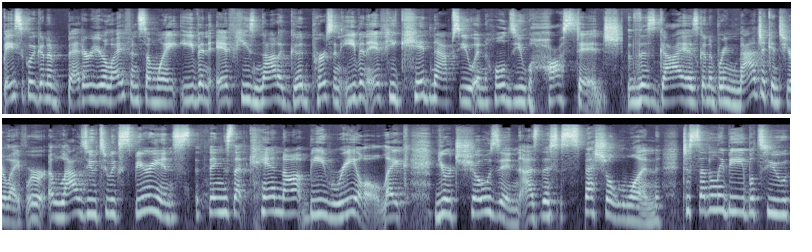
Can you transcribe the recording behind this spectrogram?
basically going to better your life in some way, even if he's not a good person, even if he kidnaps you and holds you hostage. This guy is going to bring magic into your life or allows you to experience things that cannot be real. Like you're chosen as this special one to suddenly be able to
